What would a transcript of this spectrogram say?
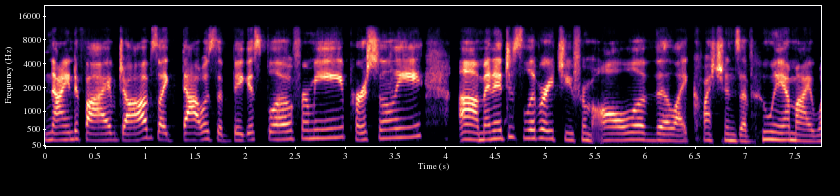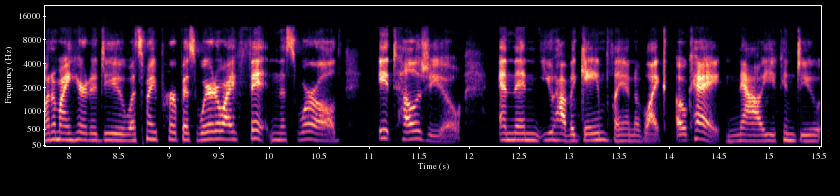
nine to five jobs. Like that was the biggest blow for me personally. Um, and it just liberates you from all of the like questions of who am I? What am I here to do? What's my purpose? Where do I fit in this world? It tells you. And then you have a game plan of like, okay, now you can do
